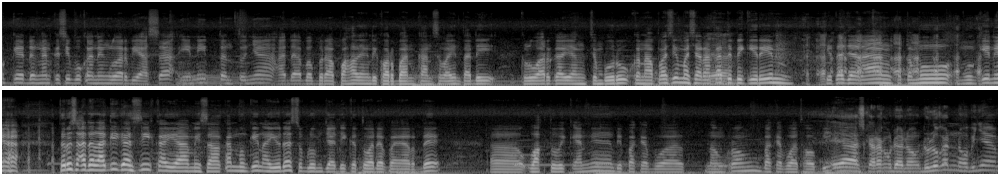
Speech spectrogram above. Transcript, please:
Oke, dengan kesibukan yang luar biasa, ini tentunya ada beberapa hal yang dikorbankan selain tadi keluarga yang cemburu. Kenapa sih masyarakat Ya. dipikirin? Kita jarang ketemu, mungkin ya. Terus ada lagi gak sih kayak misalkan mungkin Ayuda sebelum jadi ketua DPRD eh, waktu weekendnya dipakai buat nongkrong, pakai buat hobi? Iya, sekarang udah nong. Dulu kan hobinya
